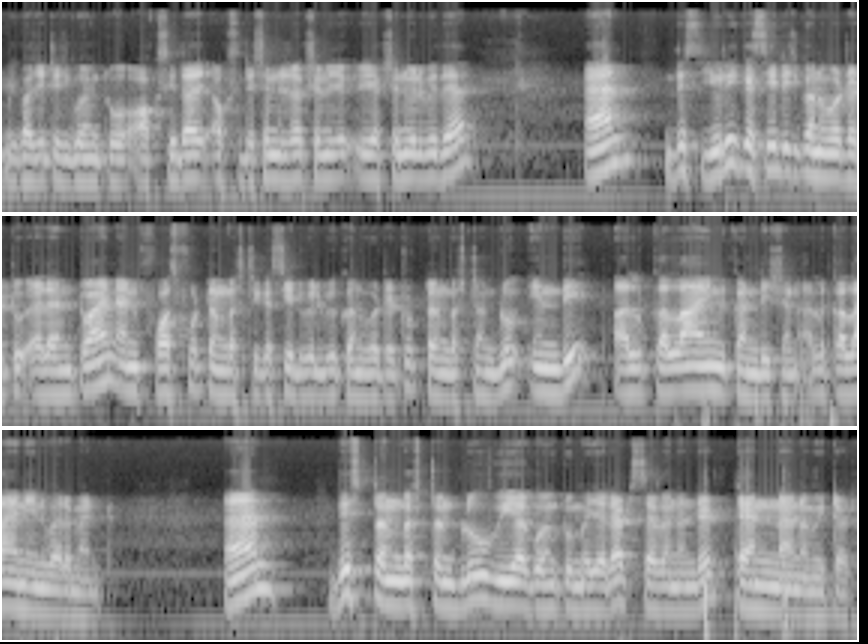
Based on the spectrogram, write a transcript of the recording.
because it is going to oxidize oxidation reduction reaction will be there and this uric acid is converted to allantoin and phosphotungustic acid will be converted to tungsten blue in the alkaline condition alkaline environment. And this tungsten blue we are going to measure at 710 nanometer.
